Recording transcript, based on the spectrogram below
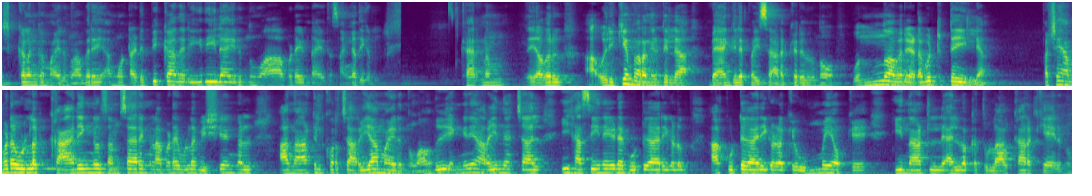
നിഷ്കളങ്കമായിരുന്നു. അവരെ അങ്ങോട്ട് അടുപ്പിക്കാത്ത രീതിയിലായിരുന്നു ആ അവിടെ ഉണ്ടായിരുന്ന സംഗതികൾ. കാരണം അവർ ഒരിക്കലും പറഞ്ഞിട്ടില്ല ബാങ്കിലെ പൈസ അടക്കരുതെന്നോ ഒന്നും അവർ ഇടപെട്ടിട്ടേ ഇല്ല പക്ഷേ അവിടെ ഉള്ള കാര്യങ്ങൾ സംസാരങ്ങൾ അവിടെ ഉള്ള വിഷയങ്ങൾ ആ നാട്ടിൽ കുറച്ച് അറിയാമായിരുന്നു. അത് എങ്ങനെ അറിയുന്ന വെച്ചാൽ ഈ ഹസീനയുടെ കൂട്ടുകാരികളും ആ കൂട്ടുകാരികളൊക്കെ ഉമ്മയൊക്കെ ഈ നാട്ടിൽ അയൽവക്കത്തുള്ള ആൾക്കാരൊക്കെ ആയിരുന്നു.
